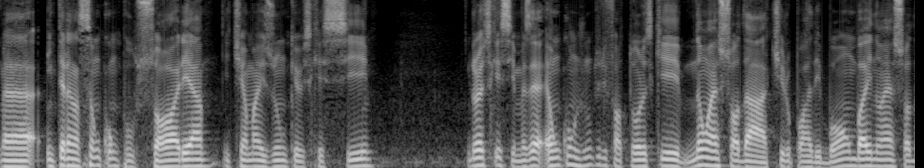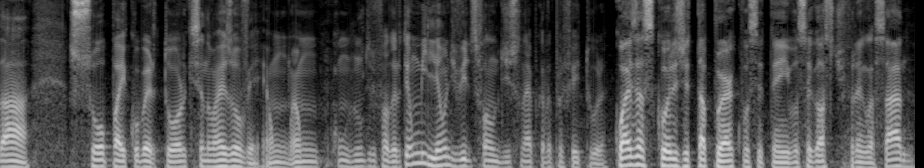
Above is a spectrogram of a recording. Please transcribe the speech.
eh, internação compulsória, e tinha mais um que eu esqueci. Agora eu esqueci, mas é, é um conjunto de fatores que não é só dar tiro, porra de bomba e não é só dar sopa e cobertor que você não vai resolver. É um, é um conjunto de fatores. Tem um milhão de vídeos falando disso na época da prefeitura. Quais as cores de tapuer que você tem? Você gosta de frango assado?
